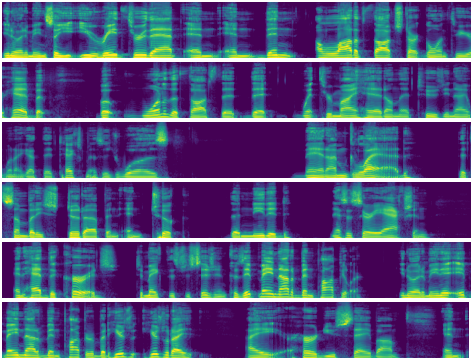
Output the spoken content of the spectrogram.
You know what I mean? So you, you read through that and and then a lot of thoughts start going through your head. But but one of the thoughts that that went through my head on that Tuesday night when I got that text message was, man, I'm glad that somebody stood up and, and took the needed necessary action and had the courage to make this decision because it may not have been popular. You know what I mean? It, it, may not have been popular, but here's here's what I I heard you say, Bob, and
